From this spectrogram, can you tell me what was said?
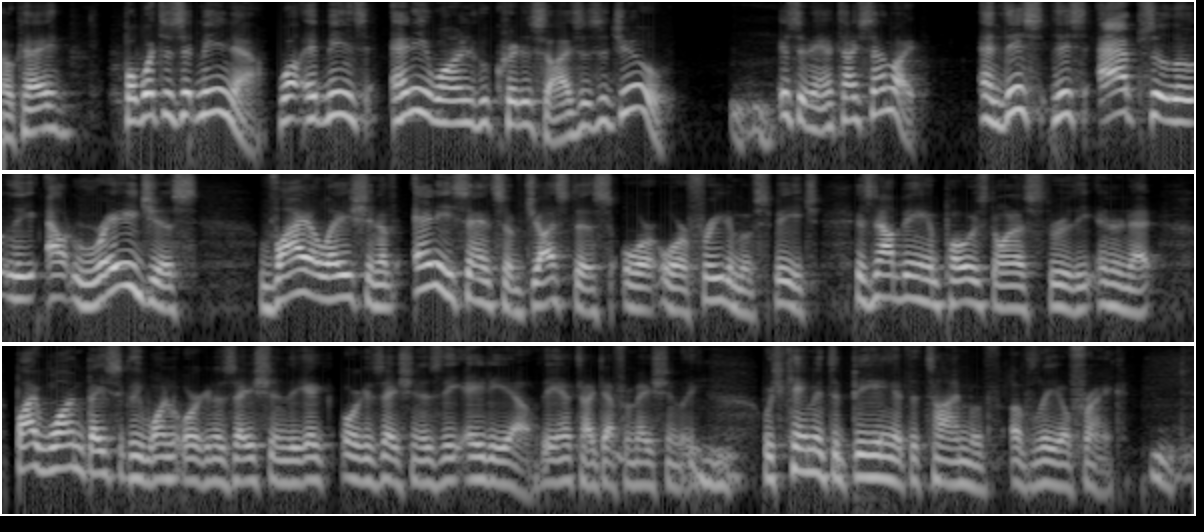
Okay? But what does it mean now? Well, it means anyone who criticizes a Jew mm-hmm. is an anti Semite. And this, this absolutely outrageous violation of any sense of justice or, or freedom of speech is now being imposed on us through the internet by one, basically one organization. The organization is the ADL, the Anti-Defamation League, mm-hmm. which came into being at the time of, of Leo Frank. Mm-hmm.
